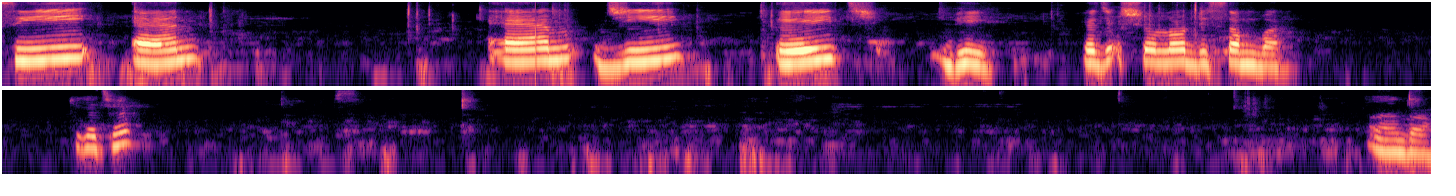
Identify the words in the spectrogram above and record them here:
C N M G H V ষোলো ডিসেম্বর। ঠিক আছে? আহ, দাঁড়াও,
